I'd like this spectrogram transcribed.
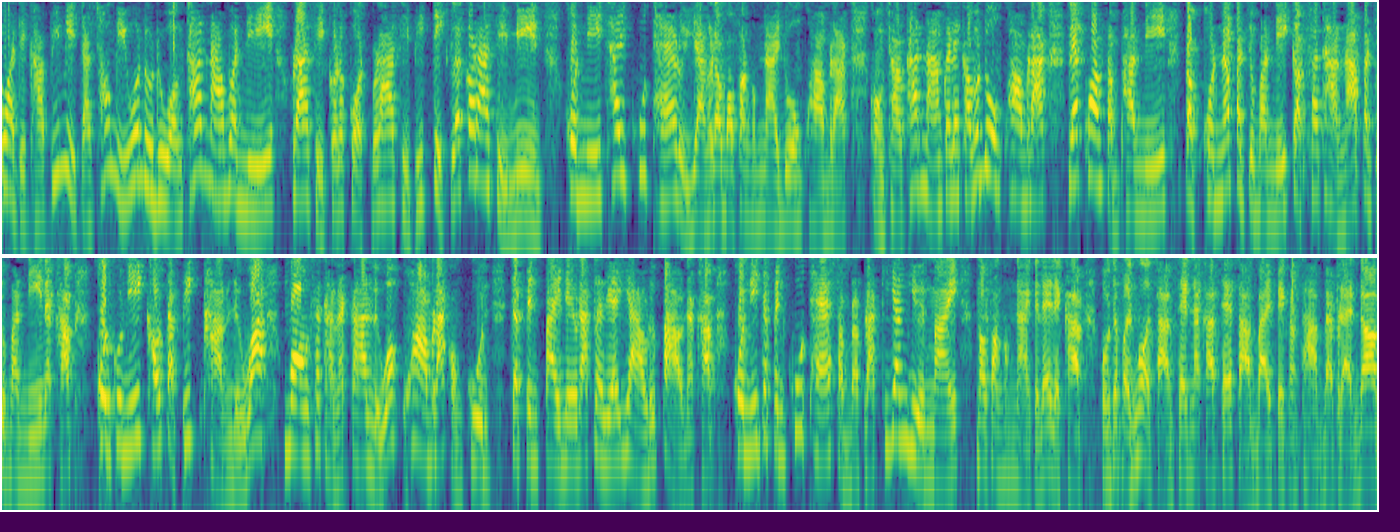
สวัสดีครับพี่มีจากช่องมีว่าดูดวงท่าตุน้ำวันนี้ ราศีกรกฎราศีพิจิก แล้วก็ราศีมีน คนนี้ใช่คู่แท้หรือยังเรามาฟังคำนายดวงความรักของชาวท่าตุน้ำกันเลยครับว่าดวงความรัก และความสัมพันธ์นี้กับคนณปัจจุบันนี้กับสถานะปัจจุบันนี้นะครับคนคนนี้เขาจะพลิกผันหรือว่ามองสถานการณ์หรือว่าความรักของคุณจะเป็นไปในรักระยะยาวหรือเปล่านะครับคนนี้จะเป็นคู่แท้สำหรับรักที่ยั่งยืนไหมมาฟังคำนายกันได้เลยครับผมจะเปิดหมด3เซตนะครับเซตสามใบเป็นคำถามแบบแรนดอม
